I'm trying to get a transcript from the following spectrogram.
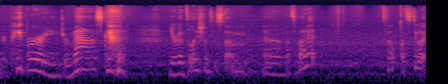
your paper, you need your mask, your ventilation system, and that's about it. So let's do it.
